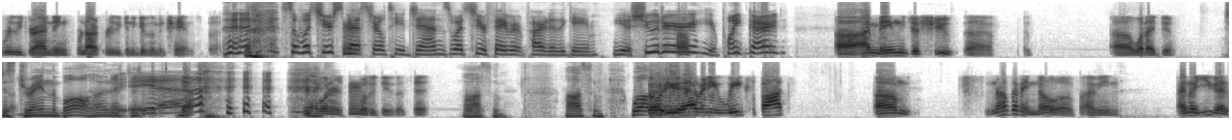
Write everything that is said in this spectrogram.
really grinding. We're not really going to give them a chance, but so, what's your specialty, Jens? What's your favorite part of the game? You a shooter? Oh. you a point guard? uh, I mainly just shoot. Uh, uh, what I do. Just drain the ball, huh? Just- just- Yeah. Three pointers is what I do. That's it. Awesome. Awesome. Well, So do you have any weak spots? Um, not that I know of. I mean, I know you guys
